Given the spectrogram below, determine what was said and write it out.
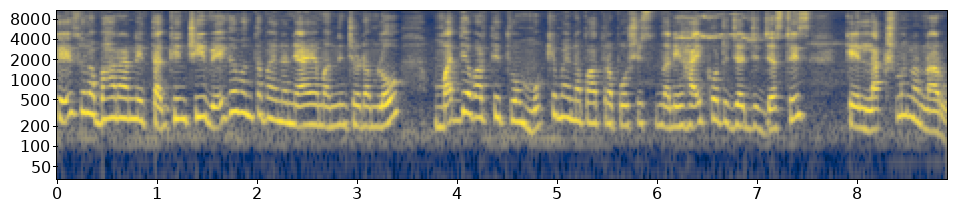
కేసుల భారాన్ని తగ్గించి వేగవంతమైన న్యాయం అందించడంలో మధ్యవర్తిత్వం ముఖ్యమైన పాత్ర పోషిస్తుందని high court judge justice K. Lakshman అన్నారు.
